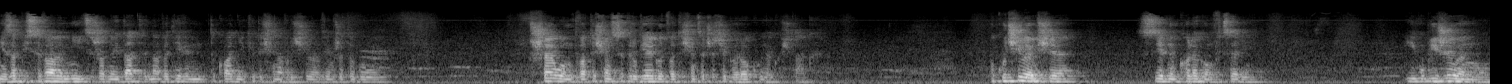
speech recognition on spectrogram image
nie zapisywałem nic, żadnej daty, nawet nie wiem dokładnie kiedy się nawróciłem. Wiem, że to był przełom 2002-2003 roku, jakoś tak. Pokłóciłem się z jednym kolegą w celi i ubliżyłem mu.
